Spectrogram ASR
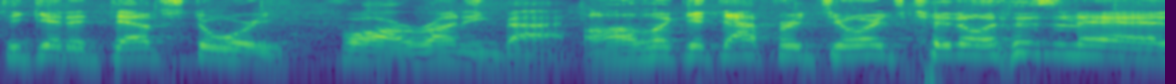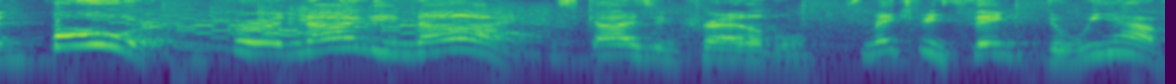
to get a dev story for our running back. Oh, look at that for George Kittle. This man, four for a 99. This guy's incredible. Which makes me think, do we have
